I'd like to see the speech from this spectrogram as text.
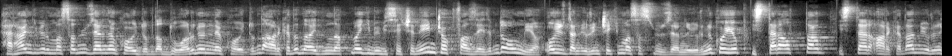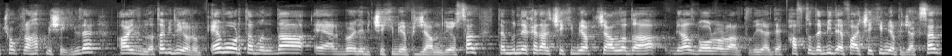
herhangi bir masanın üzerine koyduğumda, duvarın önüne koyduğumda arkadan aydınlatma gibi bir seçeneğim çok fazla elimde olmuyor. O yüzden ürün çekim masasının üzerine ürünü koyup ister alttan ister arkadan ürünü çok rahat bir şekilde aydınlatabiliyorum. Ev ortamında eğer böyle bir çekim yapacağım diyorsan tabi bu ne kadar çekim yapacağınla da biraz doğru orantılı. Yani haftada bir defa çekim yapacaksan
